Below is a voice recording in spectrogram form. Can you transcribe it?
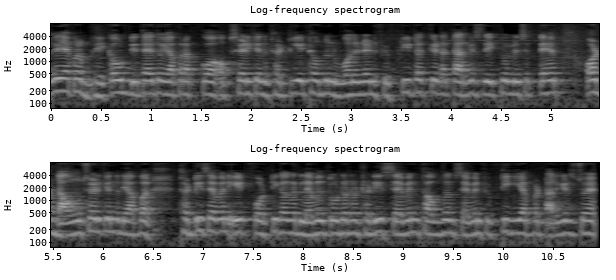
अगर यहाँ पर ब्रेकआउट देता है तो यहाँ पर आपको अपसाइड के अंदर thirty eight thousand one hundred fifty तक के टारगेट्स देखने को मिल सकते हैं। और डाउन साइड के अंदर यहाँ पर थर्टी सेवन एट फोर्टी का अगर लेवल तोड़ा तो thirty seven thousand seven fifty की यहाँ पर टारगेट्स जो है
